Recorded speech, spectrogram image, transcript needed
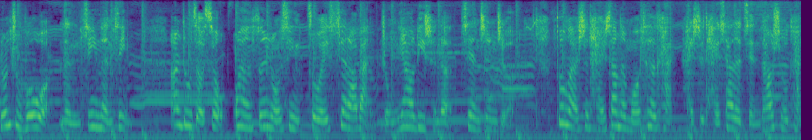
容主播我冷静冷静。二度走秀，万分荣幸作为谢老板荣耀历程的见证者。不管是台上的模特凯，还是台下的剪刀手凯，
